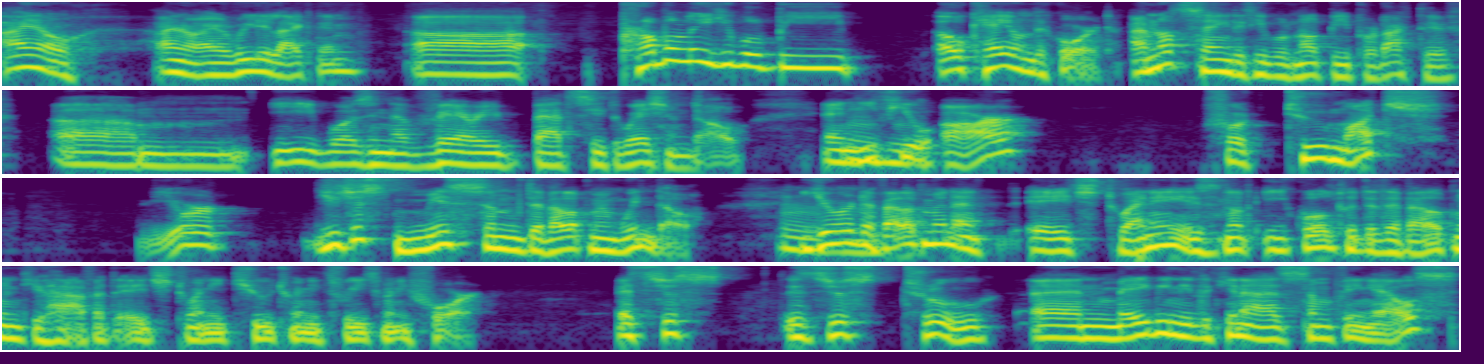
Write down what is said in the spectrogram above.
I know, I know, I really liked him. Uh, probably he will be okay on the court. I'm not saying that he will not be productive. Um, he was in a very bad situation though, and if you are for too much, you're you just miss some development window. Your development at age 20 is not equal to the development you have at age 22, 23, 24. It's just it's just true. And maybe Ntilikina has something else,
